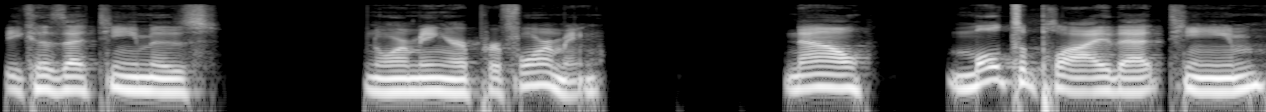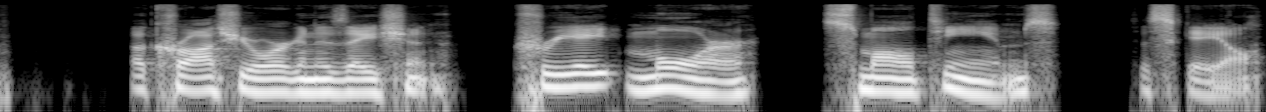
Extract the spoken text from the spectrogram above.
because that team is norming or performing. Now, multiply that team across your organization. Create more small teams to scale.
